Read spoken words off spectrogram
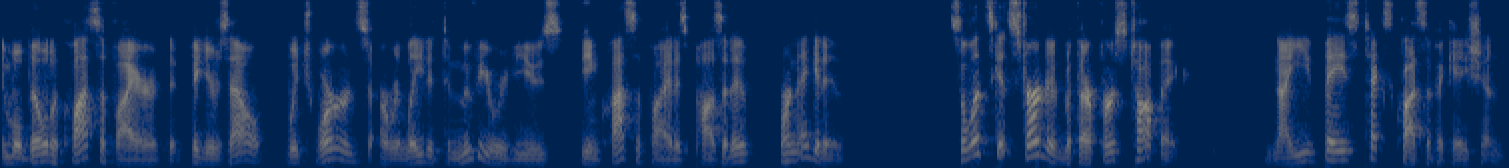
and we'll build a classifier that figures out which words are related to movie reviews being classified as positive or negative. So let's get started with our first topic, naive Bayes text classification.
